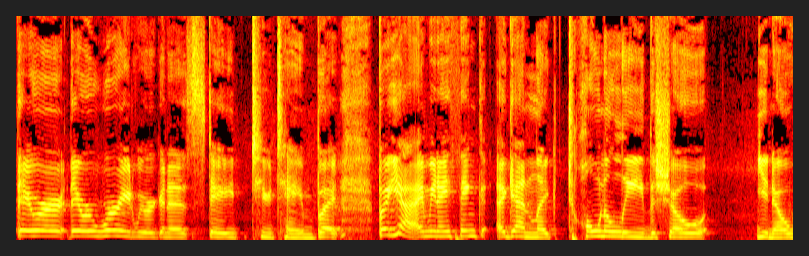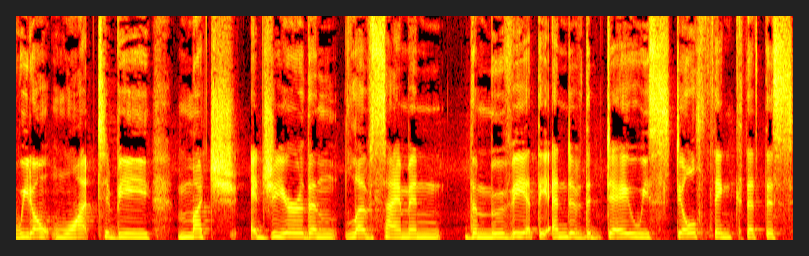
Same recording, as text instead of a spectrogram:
they were they were worried we were going to stay too tame, but but yeah, I mean, I think again, like tonally, the show you know, we don't want to be much edgier than Love Simon the movie. At the end of the day, we still think that this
